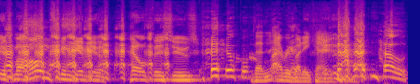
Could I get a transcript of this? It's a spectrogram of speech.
if Mahomes can give you health issues, Then everybody can. I know,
